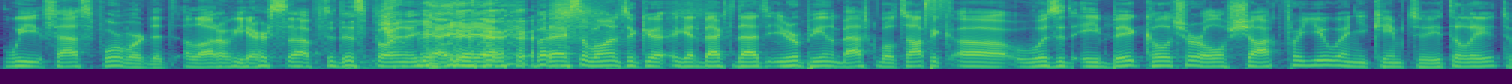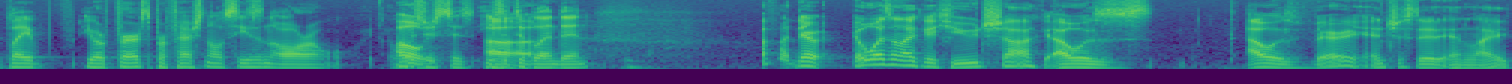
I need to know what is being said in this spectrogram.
we fast forwarded a lot of years up to this point. Yeah, yeah, yeah. but I still wanted to get back to that European basketball topic. Uh, was it a big cultural shock for you when you came to Italy to play your first professional season, or was Oh, it just as easy to uh, blend in? I thought there it wasn't like a huge shock. I was I was very interested in like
